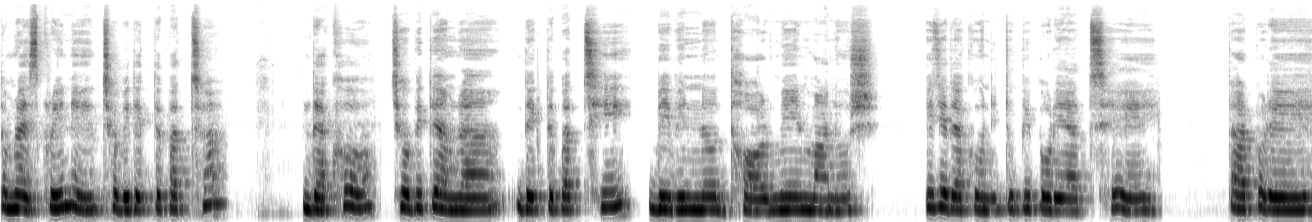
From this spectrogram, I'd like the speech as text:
তোমরা স্ক্রিনে ছবি দেখতে পাচ্ছ। দেখো, ছবিতে আমরা দেখতে পাচ্ছি বিভিন্ন ধর্মের মানুষ। এই যে দেখো, উনি টুপি পরে আছে। তারপরে,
